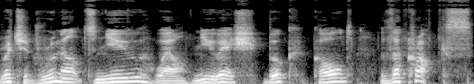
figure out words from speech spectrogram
Richard Rumelt's new, well, newish book called The Crux.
